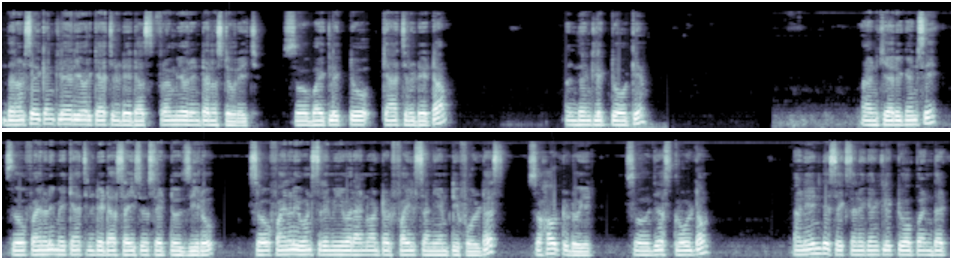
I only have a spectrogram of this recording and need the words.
Then also you can clear your cached data from your internal storage so by click to cached data and then click to ok. And here you can see so finally my cached data size is set to 0 so finally once remove your unwanted files and empty folders so how to do it? So just scroll down and in this section you can click to open that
